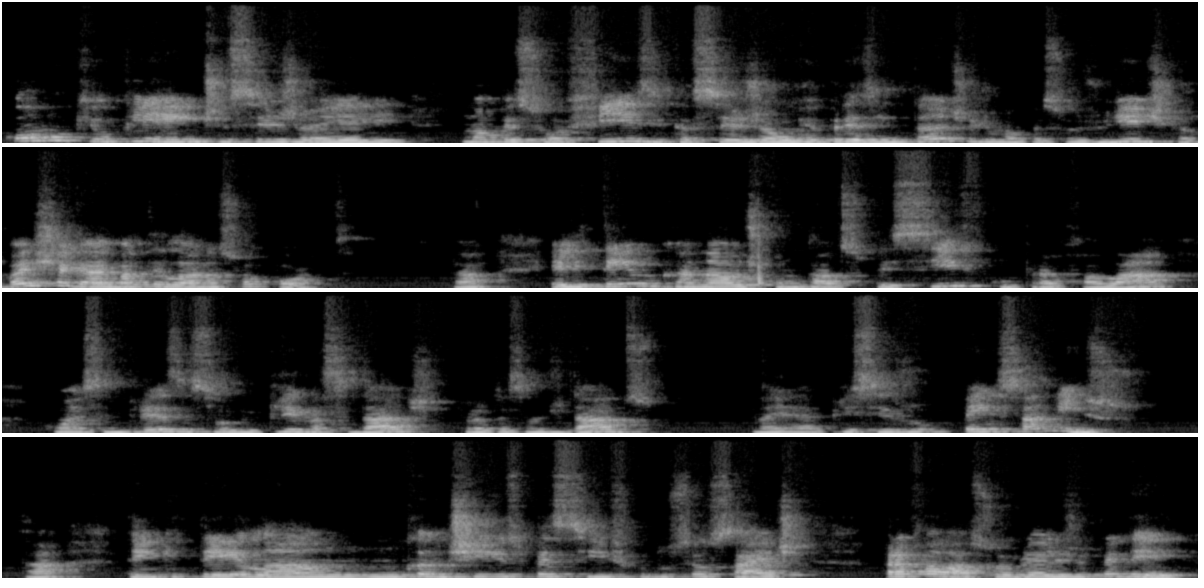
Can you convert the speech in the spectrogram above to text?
como que o cliente, seja ele uma pessoa física, seja o representante de uma pessoa jurídica, vai chegar e bater lá na sua porta, tá? Ele tem um canal de contato específico para falar com essa empresa sobre privacidade, proteção de dados, né, é preciso pensar nisso, tá? Tem que ter lá um, um cantinho específico do seu site para falar sobre LGPD,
